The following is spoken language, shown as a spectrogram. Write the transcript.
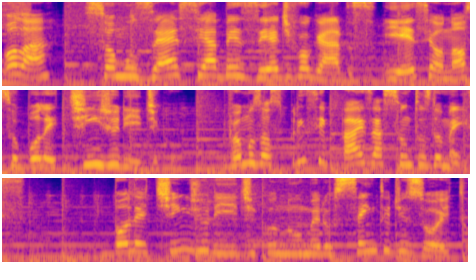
Olá, somos SABZ Advogados e esse é o nosso Boletim Jurídico. Vamos aos principais assuntos do mês. Boletim Jurídico número 118,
